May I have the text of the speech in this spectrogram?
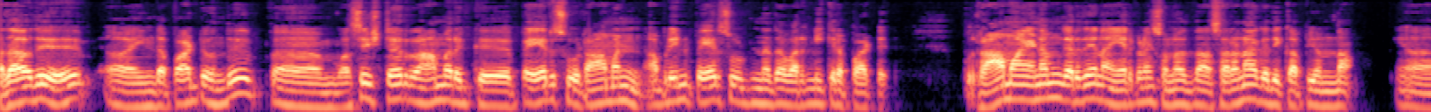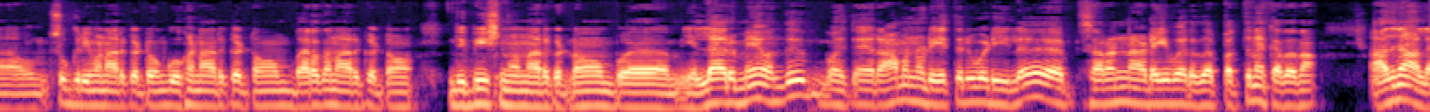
அதாவது இந்த பாட்டு வந்து வசிஷ்டர் ராமருக்கு பெயர் சூ ராமன் அப்படின்னு பெயர் சூட்டினதை வர்ணிக்கிற பாட்டு. ராமாயணம்ங்கிறதே நான் ஏற்கனவே சொன்னது தான் சரணாகதி காப்பியம் தான் சுக்ரீவனாக இருக்கட்டும் குகனாக இருக்கட்டும் பரதனாக இருக்கட்டும் விபீஷணனாக இருக்கட்டும் எல்லாருமே வந்து ராமனுடைய திருவடியில் சரண் அடைவதை பற்றின கதை தான் அதனால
